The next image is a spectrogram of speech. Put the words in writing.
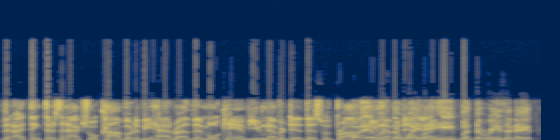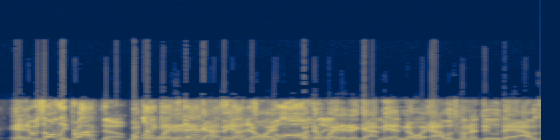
then I think there's an actual convo to be had rather than, well, Cam, you never did this with Brock. Well, it was the way that like- he, but the reason it, and it was only Brock though. But Like, the way that it got me annoyed, but the way that it got me annoyed, I was going to do that. I was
